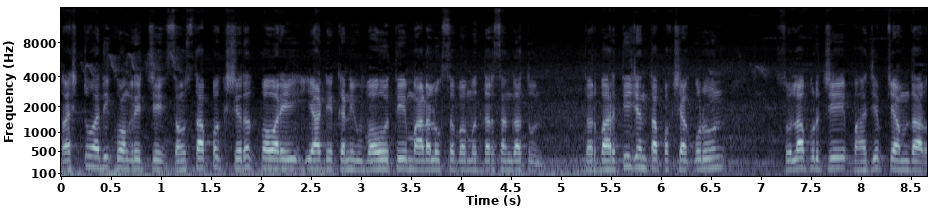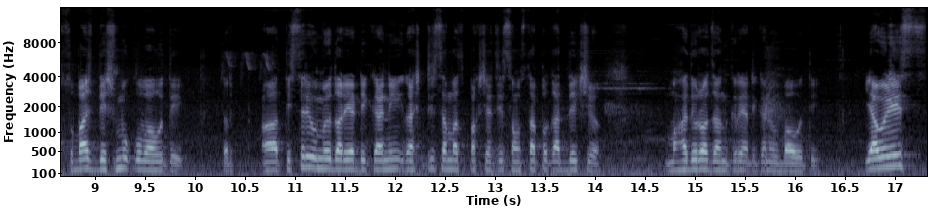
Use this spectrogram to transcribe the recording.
राष्ट्रवादी काँग्रेसचे संस्थापक शरद पवार हे या ठिकाणी उभा होते माडा लोकसभा मतदारसंघातून. तर भारतीय जनता पक्षाकडून सोलापूरचे भाजपचे आमदार सुभाष देशमुख उभा होते. तर तिसरे उमेदवार या ठिकाणी राष्ट्रीय समाज पक्षाचे संस्थापक अध्यक्ष महादेवराव जानकर या ठिकाणी उभा होते. यावेळेस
